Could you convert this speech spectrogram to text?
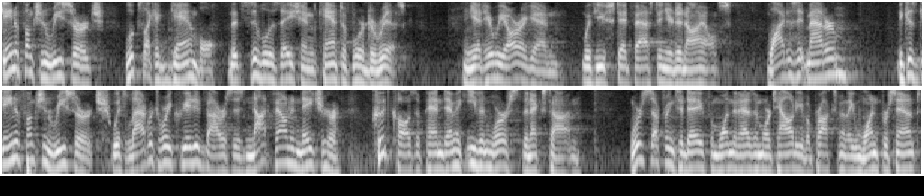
gain of function research looks like a gamble that civilization can't afford to risk. And yet here we are again with you steadfast in your denials. Why does it matter? Because gain of function research with laboratory created viruses not found in nature could cause a pandemic even worse the next time. We're suffering today from one that has a mortality of approximately 1%.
